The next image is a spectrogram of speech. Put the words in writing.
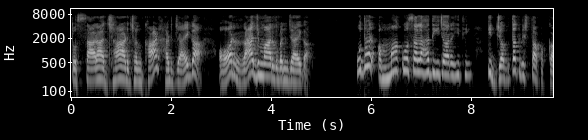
तो सारा झाड़ झंखाड़ हट जाएगा और राजमार्ग बन जाएगा। उधर अम्मा को सलाह दी जा रही थी कि जब तक रिश्ता पक्का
